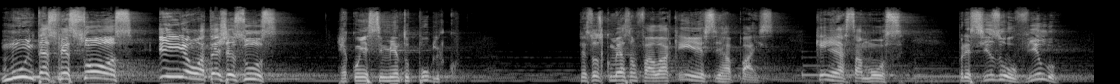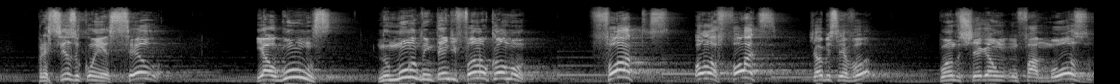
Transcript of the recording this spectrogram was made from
Muitas pessoas iam até Jesus reconhecimento público. Pessoas começam a falar: quem é esse rapaz? Quem é essa moça? Preciso ouvi-lo? Preciso conhecê-lo? E alguns no mundo entendem fama como fotos, holofotes. Já observou? Quando chega um, um famoso,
